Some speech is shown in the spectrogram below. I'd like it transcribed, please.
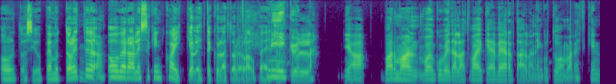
On tosi upea, mutta olitte Joo. overallissakin kaikki olitte kyllä todella upeita. Niin kyllä. Ja varmaan voin kuvitella, että vaikea vertailla niin kuin tuomaritkin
